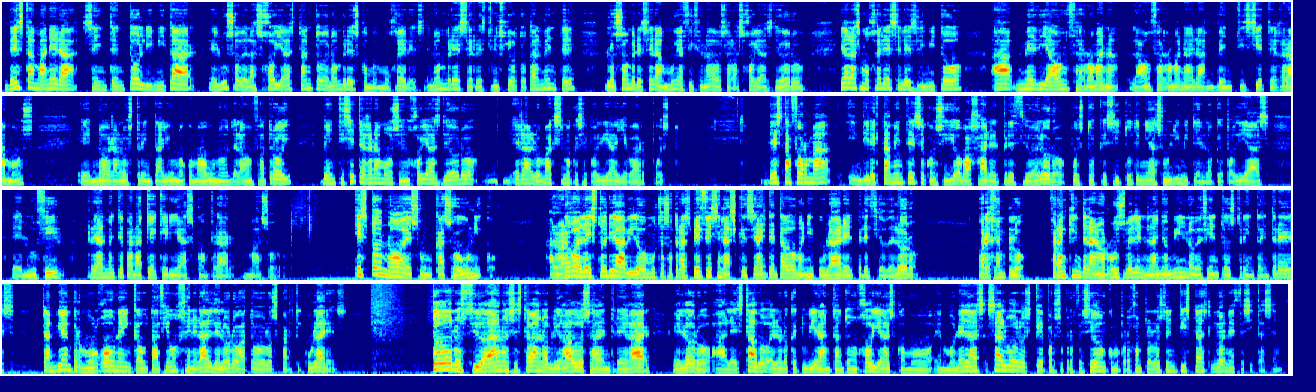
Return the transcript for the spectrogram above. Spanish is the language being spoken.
De esta manera se intentó limitar el uso de las joyas tanto en hombres como en mujeres. En hombres se restringió totalmente, los hombres eran muy aficionados a las joyas de oro y a las mujeres se les limitó a media onza romana. La onza romana era 27 gramos, eh, no eran los 31,1 de la onza Troy, 27 gramos en joyas de oro era lo máximo que se podía llevar puesto. De esta forma, indirectamente se consiguió bajar el precio del oro, puesto que si tú tenías un límite en lo que podías eh, lucir, realmente para qué querías comprar más oro. Esto no es un caso único. A lo largo de la historia ha habido muchas otras veces en las que se ha intentado manipular el precio del oro. Por ejemplo, Franklin Delano Roosevelt en el año 1933 también promulgó una incautación general del oro a todos los particulares. Todos los ciudadanos estaban obligados a entregar el oro al Estado, el oro que tuvieran tanto en joyas como en monedas, salvo los que por su profesión, como por ejemplo los dentistas, lo necesitasen.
